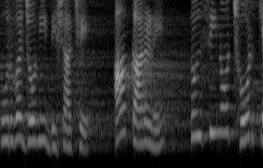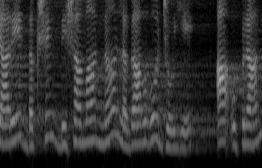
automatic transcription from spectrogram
પૂર્વજોની દિશા છે. આ કારણે તુલસીનો છોડ ક્યારે દક્ષિણ દિશામાં ન લગાવવો જોઈએ. આ ઉપરાંત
